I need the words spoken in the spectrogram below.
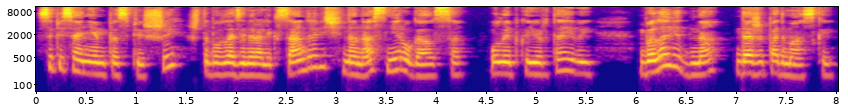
С описанием поспеши, чтобы Владимир Александрович на нас не ругался». Улыбка Юртаевой была видна даже под маской.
